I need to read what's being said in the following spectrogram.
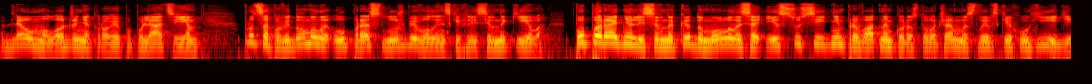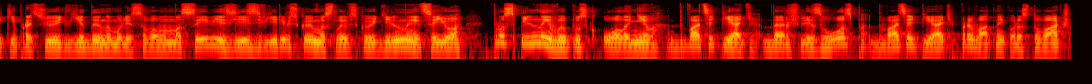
для омолодження крові популяції. Про це повідомили у прес-службі волинських лісівників. Попередньо лісівники домовилися із сусіднім приватним користувачем мисливських угідь, які працюють в єдиному лісовому масиві зі Звірівською мисливською дільницею. Про спільний випуск оленів: 25 Держлісгосп, 25 приватний користувач.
